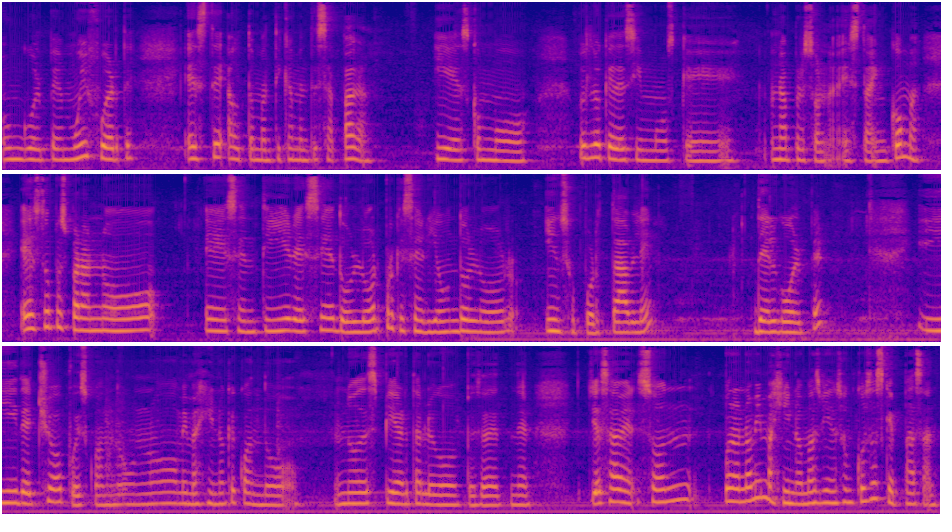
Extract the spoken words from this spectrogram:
un golpe muy fuerte, este automáticamente se apaga y es como pues lo que decimos que una persona está en coma. Esto pues para no eh, sentir ese dolor, porque sería un dolor insoportable del golpe. Y de hecho, pues cuando uno, me imagino que cuando no despierta, luego pues a tener, ya saben, son, bueno, no me imagino, más bien son cosas que pasan.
